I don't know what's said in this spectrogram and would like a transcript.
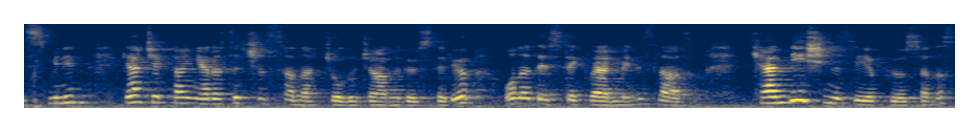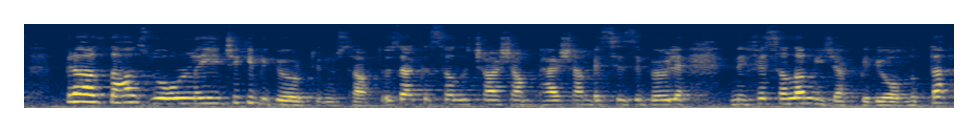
isminin gerçekten yaratıcı sanatçı olacağını gösteriyor. Ona destek vermeniz lazım. Kendi işinizi yapıyorsanız biraz daha zorlayıcı gibi gördüğünüz hafta özellikle salı, çarşamba, perşembe sizi böyle nefes alamayacak bir yoğunlukta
